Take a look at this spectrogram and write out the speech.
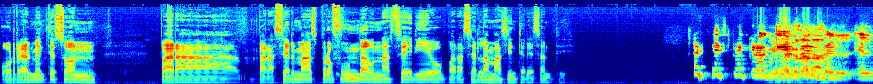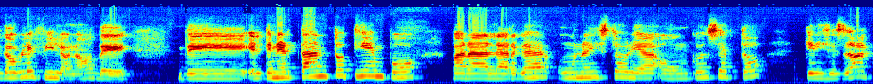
o realmente son para, para hacer más profunda una serie o para hacerla más interesante? Es que creo que ese es el, el, doble filo, ¿no? De, de el tener tanto tiempo para alargar una historia o un concepto que dices, ah,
